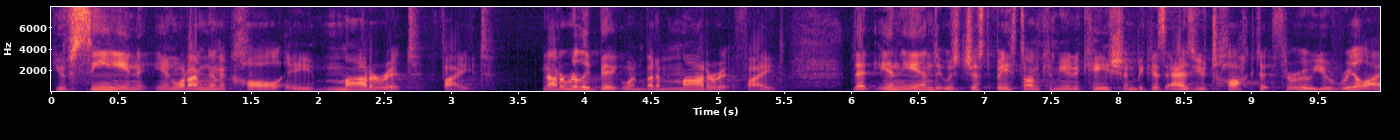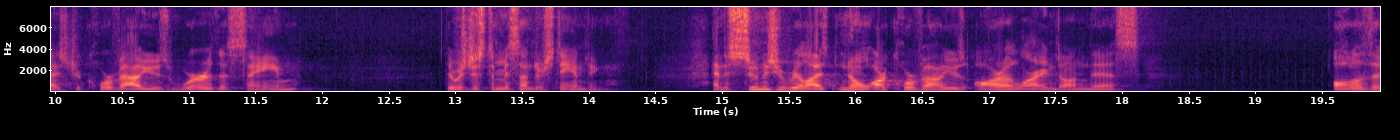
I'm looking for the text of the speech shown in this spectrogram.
You've seen in what I'm going to call a moderate fight, not a really big one, but a moderate fight, that in the end it was just based on communication because as you talked it through, you realized your core values were the same. There was just a misunderstanding. And as soon as you realized, no, our core values are aligned on this, all of the,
